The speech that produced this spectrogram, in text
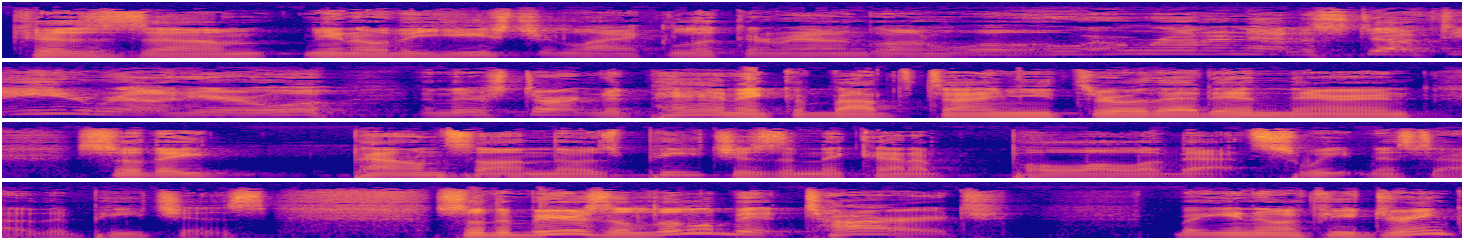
because um, you know the yeast are like looking around, going, "Whoa, we're running out of stuff to eat around here," Whoa. and they're starting to panic about the time you throw that in there, and so they pounce on those peaches and they kind of pull all of that sweetness out of the peaches. So the beer's a little bit tart, but you know if you drink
